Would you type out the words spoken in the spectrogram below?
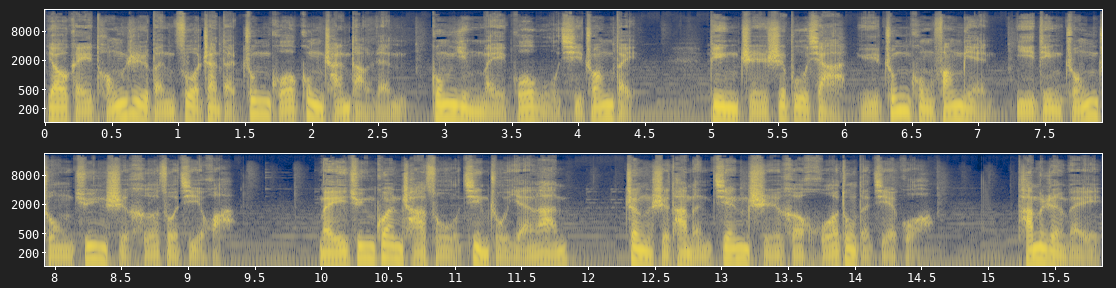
要给同日本作战的中国共产党人供应美国武器装备，并指示部下与中共方面拟定种种军事合作计划。美军观察组进驻延安，正是他们坚持和活动的结果。他们认为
